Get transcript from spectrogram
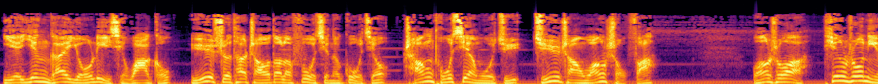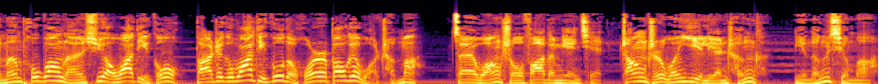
也应该有力气挖沟。于是他找到了父亲的故交长途县务局局长王守发。王叔，听说你们铺光缆需要挖地沟，把这个挖地沟的活儿包给我成吗？在王守发的面前，张直文一脸诚恳：“你能行吗？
